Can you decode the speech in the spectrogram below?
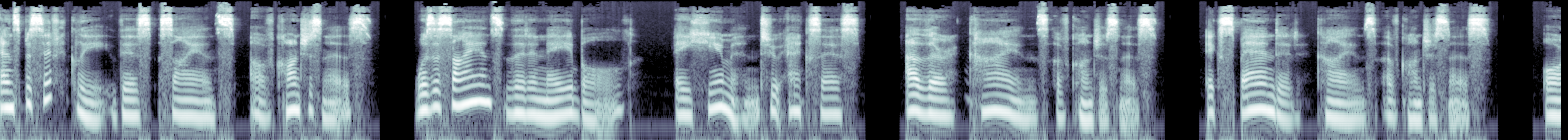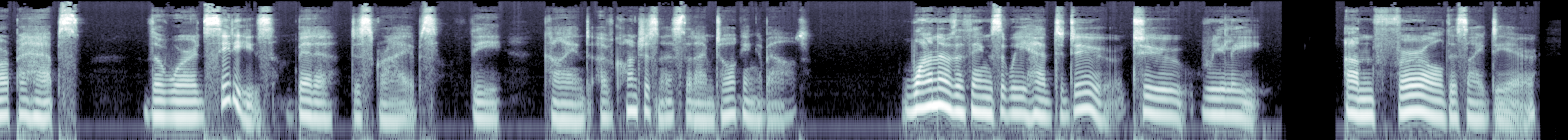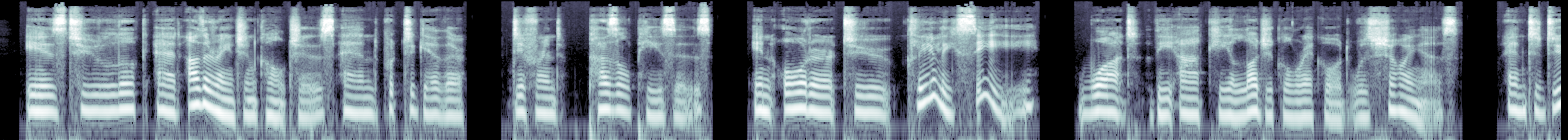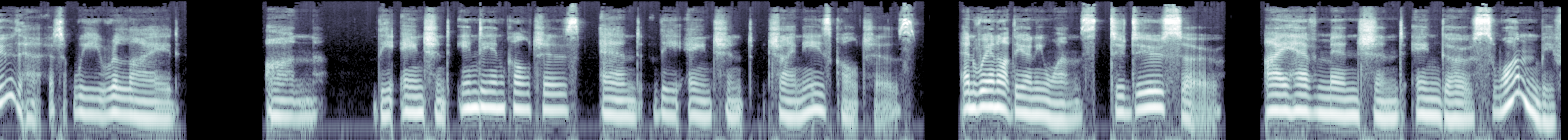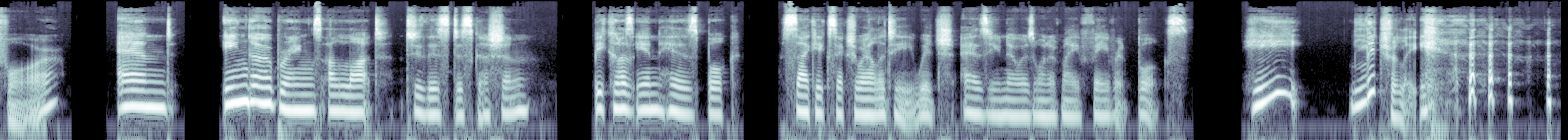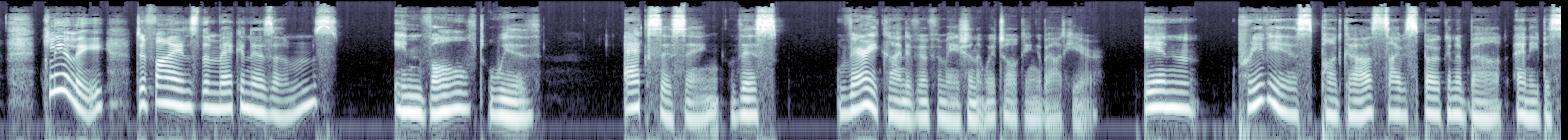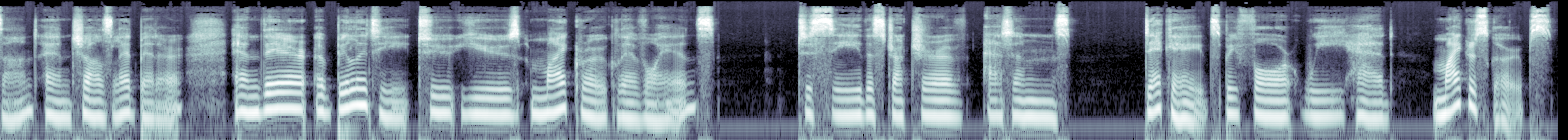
And specifically, this science of consciousness was a science that enabled a human to access other kinds of consciousness, expanded kinds of consciousness, or perhaps the word siddhis better describes the kind of consciousness that I'm talking about. One of the things that we had to do to really unfurl this idea is to look at other ancient cultures and put together different puzzle pieces in order to clearly see what the archaeological record was showing us. And to do that, we relied on the ancient Indian cultures and the ancient Chinese cultures. And we're not the only ones to do so. I have mentioned Ingo Swann before, and Ingo brings a lot to this discussion because in his book, Psychic Sexuality, which, as you know, is one of my favorite books, he literally clearly defines the mechanisms involved with accessing this very kind of information that we're talking about here. In previous podcasts, I've spoken about Annie Besant and Charles Leadbeater and their ability to use micro clairvoyance to see the structure of atoms decades before we had microscopes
